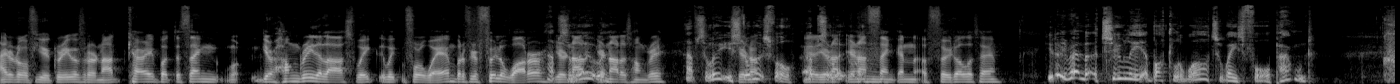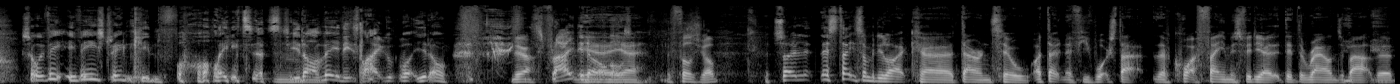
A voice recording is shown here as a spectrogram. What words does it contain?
I don't know if you agree with it or not, Kerry, but the thing you're hungry the last week, the week before weigh-in, but if you're full of water, you're not you're not as hungry. Absolutely. Your You're stomach's not, full. Yeah, you're not you're not thinking of food all the time. You know, you remember a two litre bottle of water weighs four pound. So if he, if he's drinking four litres, you know what I hmm. mean? It's like what you know. Yeah. it's frightening Yeah, almost. yeah. It fills you up. So let- let's take somebody like uh, Darren Till. I don't know if you've watched that. The quite a famous video that did the rounds about the,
